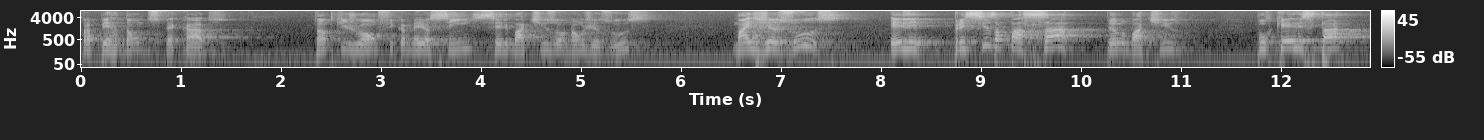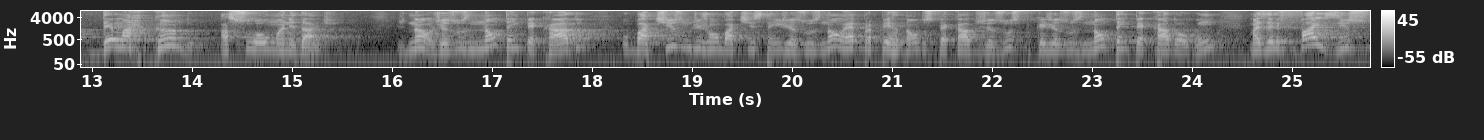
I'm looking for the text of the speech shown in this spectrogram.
para perdão dos pecados, tanto que João fica meio assim se ele batiza ou não Jesus. Mas Jesus, ele precisa passar pelo batismo, porque ele está demarcando a sua humanidade. Não, Jesus não tem pecado. O batismo de João Batista em Jesus não é para perdão dos pecados de Jesus, porque Jesus não tem pecado algum, mas ele faz isso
